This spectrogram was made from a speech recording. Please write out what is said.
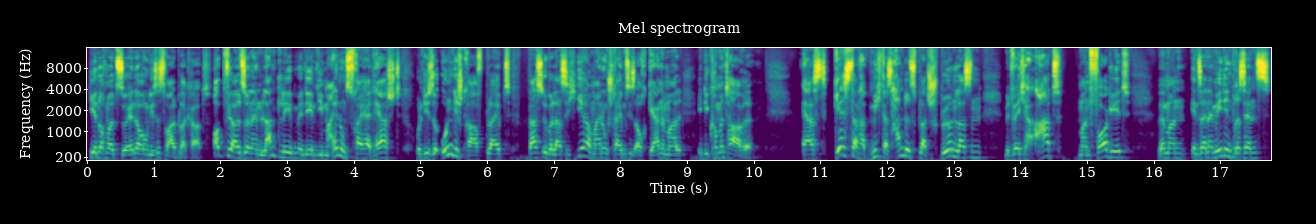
Hier nochmal zur Erinnerung dieses Wahlplakat. Ob wir also in einem Land leben, in dem die Meinungsfreiheit herrscht und diese ungestraft bleibt, das überlasse ich Ihrer Meinung. Schreiben Sie es auch gerne mal in die Kommentare. Erst gestern hat mich das Handelsblatt spüren lassen, mit welcher Art man vorgeht, wenn man in seiner Medienpräsenz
